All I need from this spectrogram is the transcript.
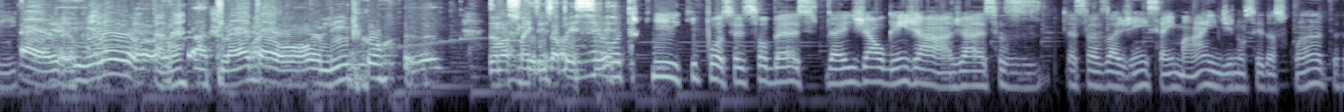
rico. É, né? ele é atleta, né? atleta olímpico do nosso Mas querido ABC. É outro que, que, pô, se ele soubesse, daí já alguém já, já essas essas agências aí, Mind, não sei das quantas,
